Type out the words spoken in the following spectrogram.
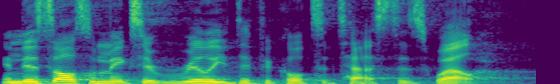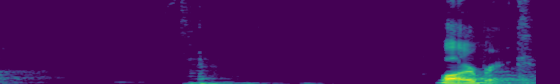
And this also makes it really difficult to test as well water break.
